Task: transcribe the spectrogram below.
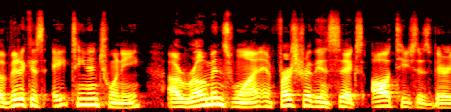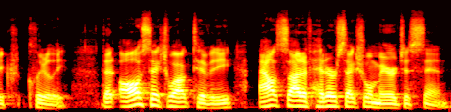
Leviticus 18 and 20, uh, Romans 1, and 1 Corinthians 6 all teach this very clearly that all sexual activity outside of heterosexual marriage is sin.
